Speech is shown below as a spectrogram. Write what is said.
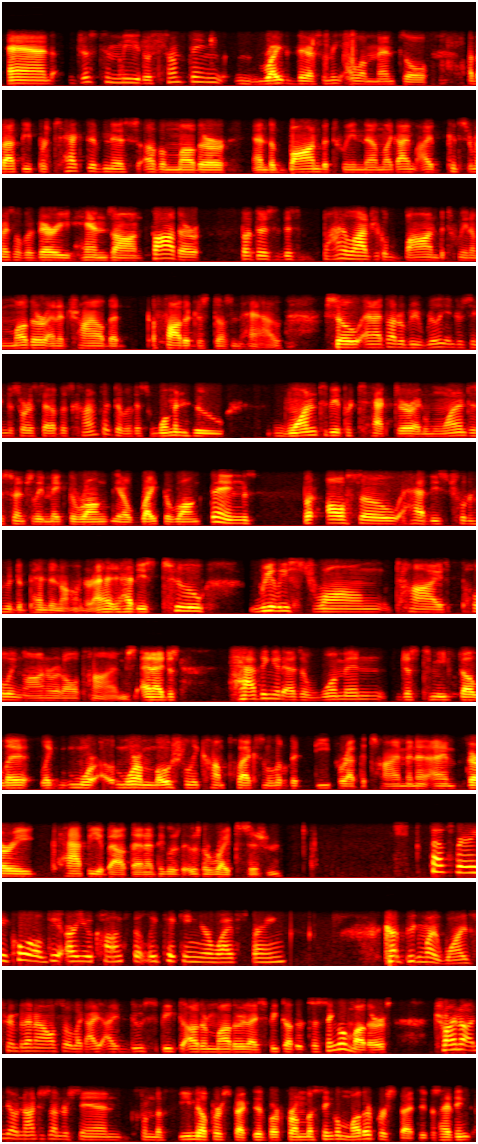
And just to me, there's something right there, something elemental about the protectiveness of a mother and the bond between them. Like I'm, I consider myself a very hands-on father, but there's this biological bond between a mother and a child that a father just doesn't have. So, and I thought it would be really interesting to sort of set up this conflict of this woman who wanted to be a protector and wanted to essentially make the wrong, you know, right the wrong things, but also had these children who depended on her. and had these two really strong ties pulling on her at all times, and I just having it as a woman just to me felt like, like more more emotionally complex and a little bit deeper at the time, and I, I'm very happy about that. And I think it was it was the right decision. That's very cool. Do, are you constantly picking your wife's brain? Kind of picking my wife's brain, but then I also like I, I do speak to other mothers. I speak to other to single mothers, trying to you know not just understand from the female perspective, but from a single mother perspective, because I think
